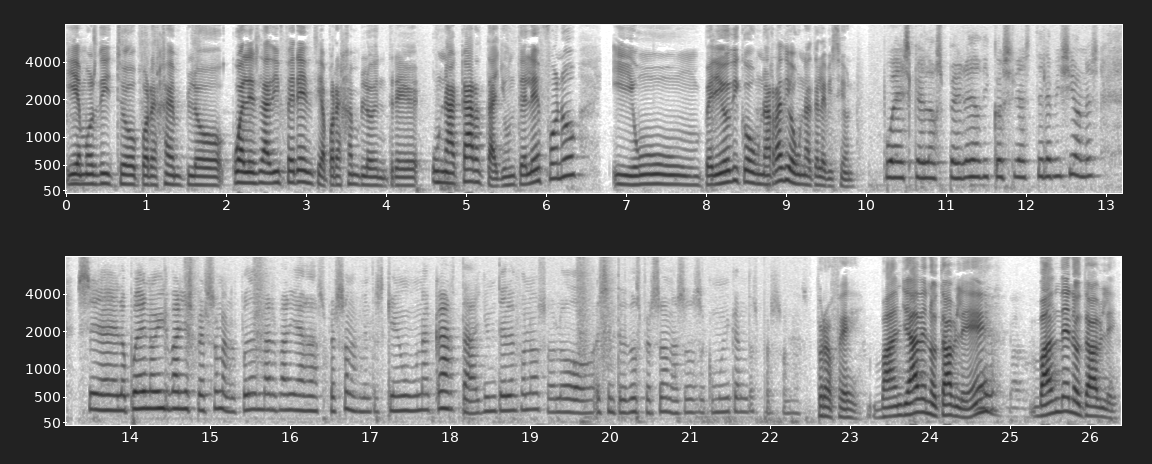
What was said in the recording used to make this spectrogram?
Y hemos dicho, por ejemplo, cuál es la diferencia, por ejemplo, entre una carta y un teléfono y un periódico, una radio o una televisión. Pues que los periódicos y las televisiones se lo pueden oír varias personas, lo pueden dar varias personas, mientras que una carta y un teléfono solo es entre dos personas, solo se comunican dos personas. Profe, van ya de notable, ¿eh? Van de notable.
